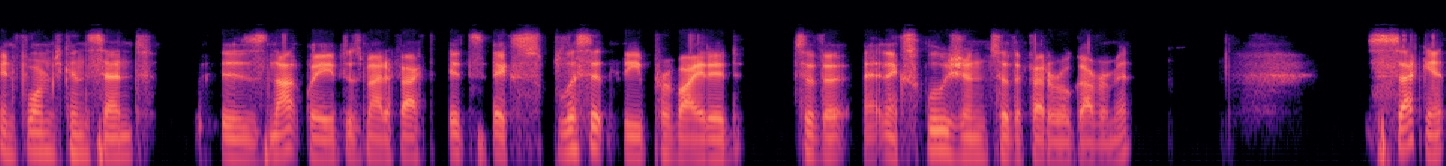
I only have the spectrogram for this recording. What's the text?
informed consent is not waived. As a matter of fact, it's explicitly provided to the an exclusion to the federal government. Second,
